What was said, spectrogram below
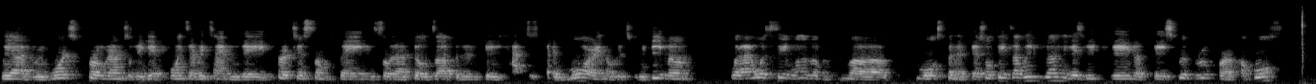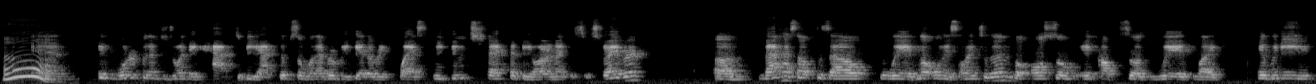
We have rewards programs, so they get points every time they purchase something. So that builds up, and then they have to spend more in order to redeem them. What I would say one of the uh, most beneficial things that we've done is we created a Facebook group for our couples. Oh, And in order for them to join, they have to be active. So whenever we get a request, we do check that they are an active subscriber. Um, that has helped us out with not only selling to them, but also it helps us with like if we need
